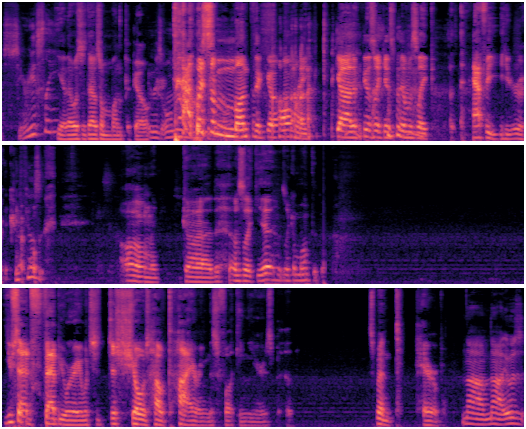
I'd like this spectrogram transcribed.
Seriously? Yeah, that was that was a month ago. It ago. was only. That was a month ago. Oh my god! It feels like it's, it was like half a year ago. It feels. Oh my god! I was like, yeah, it was like a month ago. You said February, which just shows how tiring this fucking year's been. It's been terrible. No, no, it was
